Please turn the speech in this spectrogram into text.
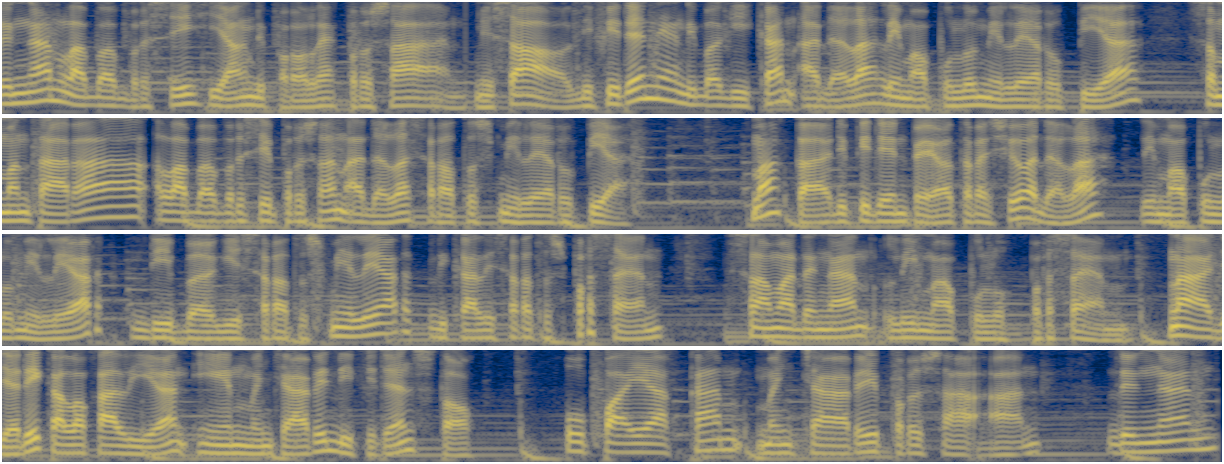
dengan laba bersih yang diperoleh perusahaan. Misal, dividen yang dibagikan adalah 50 miliar rupiah, sementara laba bersih perusahaan adalah 100 miliar rupiah. Maka dividen payout ratio adalah 50 miliar dibagi 100 miliar dikali 100% sama dengan 50%. Nah, jadi kalau kalian ingin mencari dividen stok, upayakan mencari perusahaan dengan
